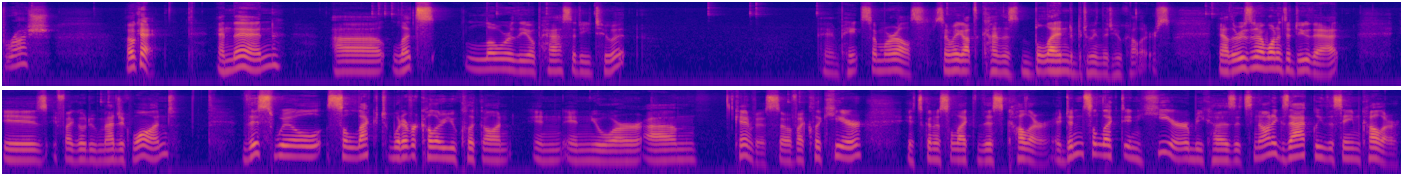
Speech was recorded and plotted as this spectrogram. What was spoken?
brush. Okay, and then uh, let's lower the opacity to it and paint somewhere else. So we got the kind of this blend between the two colors. Now the reason I wanted to do that is if I go to Magic Wand, this will select whatever color you click on in, in your um, canvas. So if I click here, it's going to select this color. It didn't select in here because it's not exactly the same color.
